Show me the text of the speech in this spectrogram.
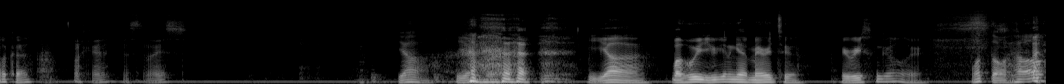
okay. Okay, that's nice. Yeah. Yeah. yeah. But who are you gonna get married to? Your recent girl or? What the hell?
